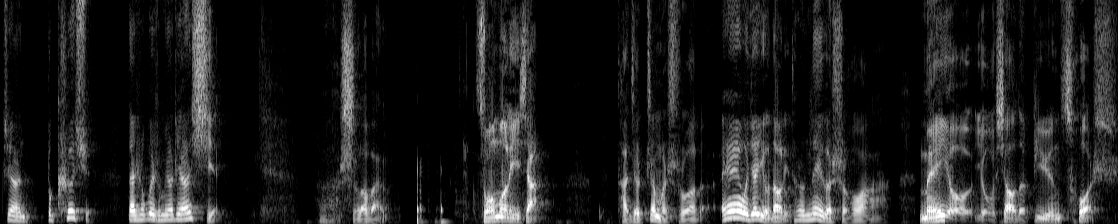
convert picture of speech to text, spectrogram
这样不科学？但是为什么要这样写？啊，石老板琢磨了一下。他就这么说的，哎，我觉得有道理。他说那个时候啊，没有有效的避孕措施，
